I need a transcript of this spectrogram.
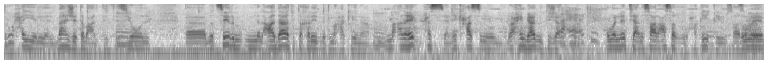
تروح هي البهجة تبع التلفزيون. آه بدها تصير من العادات والتقاليد مثل ما حكينا. ما أنا هيك بحس يعني هيك حاسس إنه رايحين بهذا الاتجاه. صحيح. الحين. هو النت يعني صار عصر حقيقي وصار صحيح. هو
